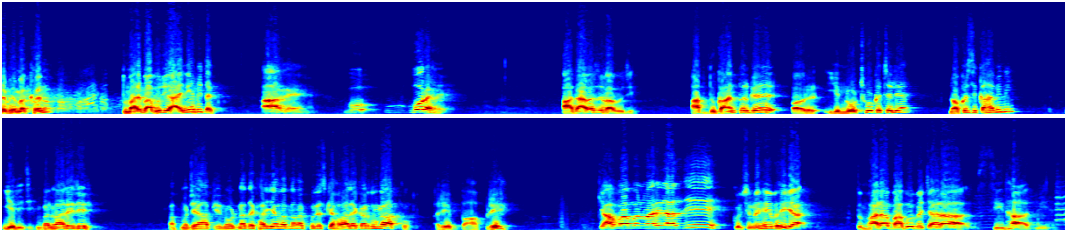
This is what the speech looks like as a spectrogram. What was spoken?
अरे भाई मक्खन तुम्हारे बाबूजी आए नहीं अभी तक? आ गए हैं। वो वो रहे। आदावर से बाबूजी। आप दुकान पर गए और ये नोट छोड़कर चले आए। नौकर से कहा भी नहीं? ये लीजिए। बनवारी जी अब मुझे आप ये नोट ना दिखाइए वरना मैं पुलिस के हवाले कर दूँगा आपको। अरे बाप रे। क्या हुआ बनवारी लाल जी कुछ नहीं भैया तुम्हारा बाबू बेचारा सीधा आदमी है।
